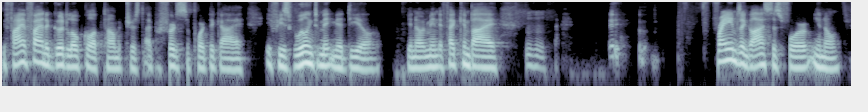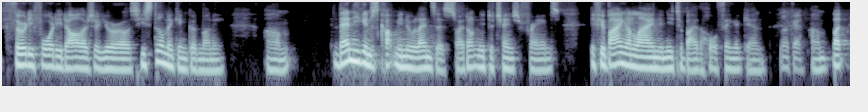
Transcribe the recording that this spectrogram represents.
if I find a good local optometrist, I prefer to support the guy if he's willing to make me a deal. You know what I mean? If I can buy mm-hmm frames and glasses for you know 30 40 dollars or euros he's still making good money um, then he can just cut me new lenses so i don't need to change the frames if you're buying online you need to buy the whole thing again okay um, but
